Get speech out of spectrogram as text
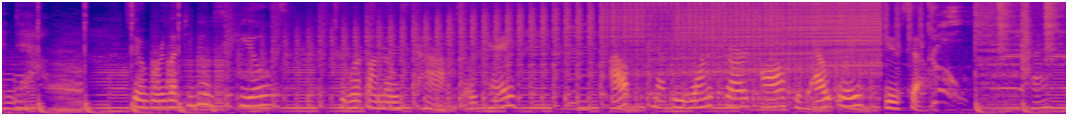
and down. So we're lifting those heels to work on those calves, okay? Up. Now if you want to start off without weight, do so. Okay?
